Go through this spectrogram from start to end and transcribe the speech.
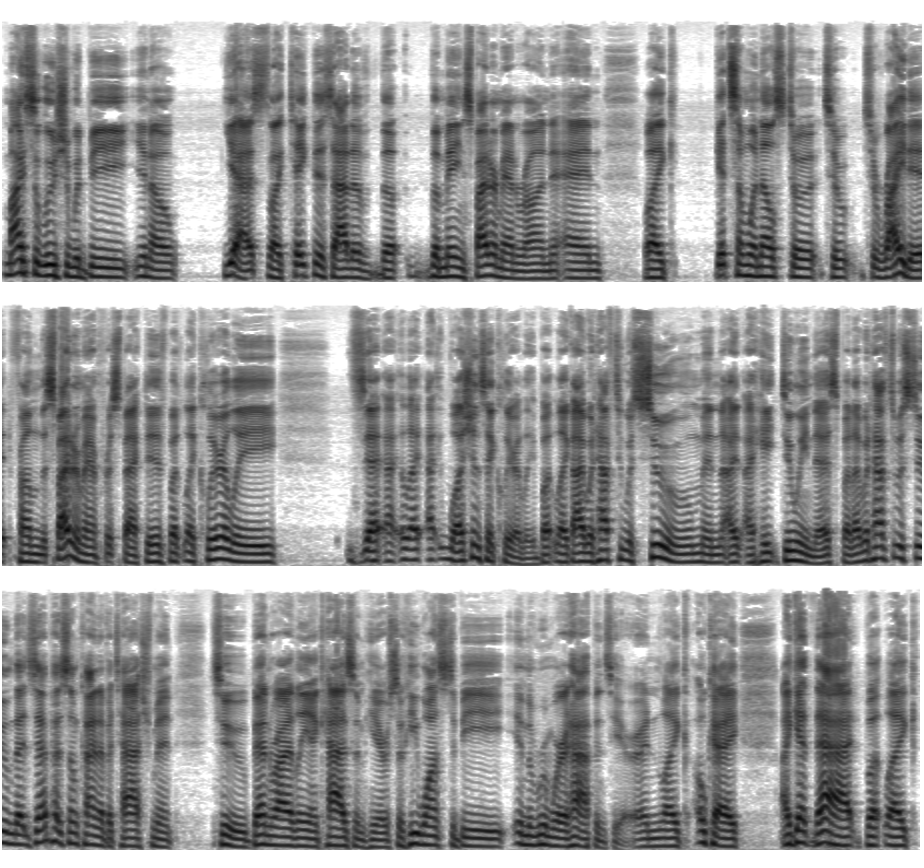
My solution would be, you know, yes, like take this out of the the main Spider-Man run and like get someone else to to to write it from the Spider-Man perspective, but like clearly like well, I shouldn't say clearly, but like I would have to assume, and I, I hate doing this, but I would have to assume that Zeb has some kind of attachment to Ben Reilly and Chasm here, so he wants to be in the room where it happens here. And like, okay, I get that, but like,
